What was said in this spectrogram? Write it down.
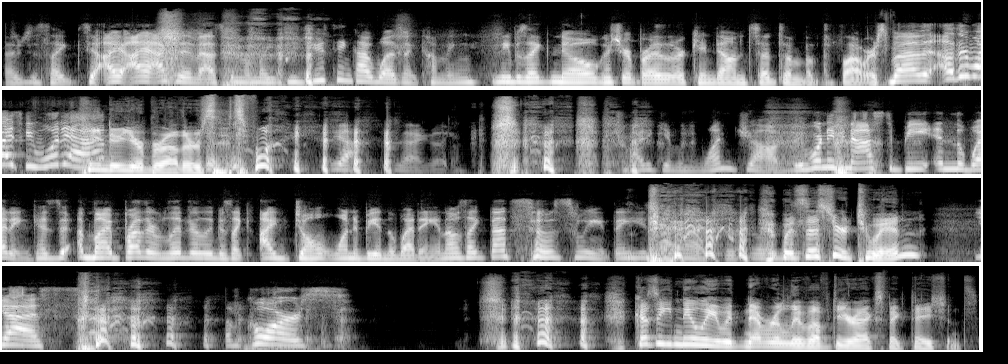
I was just like, I, I actually have asked him, I'm like, did you think I wasn't coming? And he was like, no, because your brother came down and said something about the flowers. But otherwise, he would have. He knew your brothers. That's why. Yeah, exactly. Try to give him one job. They weren't even asked to be in the wedding because my brother literally was like, I don't want to be in the wedding. And I was like, that's so sweet. Thank you so much. Really Was this your twin? Yes. of course. Because he knew he would never live up to your expectations.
